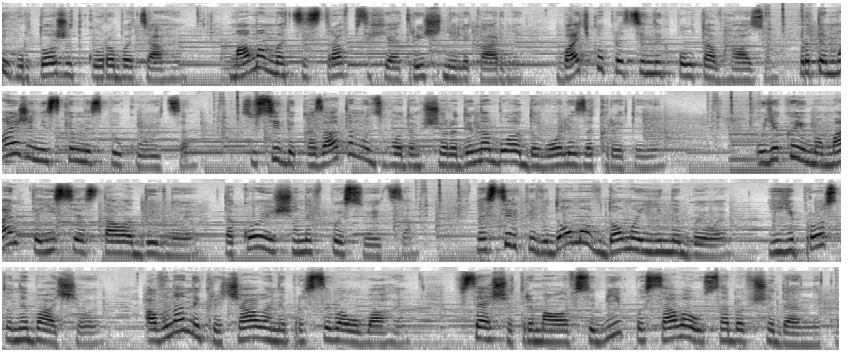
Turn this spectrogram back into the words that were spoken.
у гуртожитку роботяги. Мама медсестра в психіатричній лікарні, батько працівник Полтавгазу. Проте майже ні з ким не спілкуються. Сусіди казатимуть згодом, що родина була доволі закритою. У який момент Таїсія стала дивною, такою, що не вписується. Настільки відомо, вдома її не били, її просто не бачили. А вона не кричала, не просила уваги. Все, що тримала в собі, писала у себе в щоденнику.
